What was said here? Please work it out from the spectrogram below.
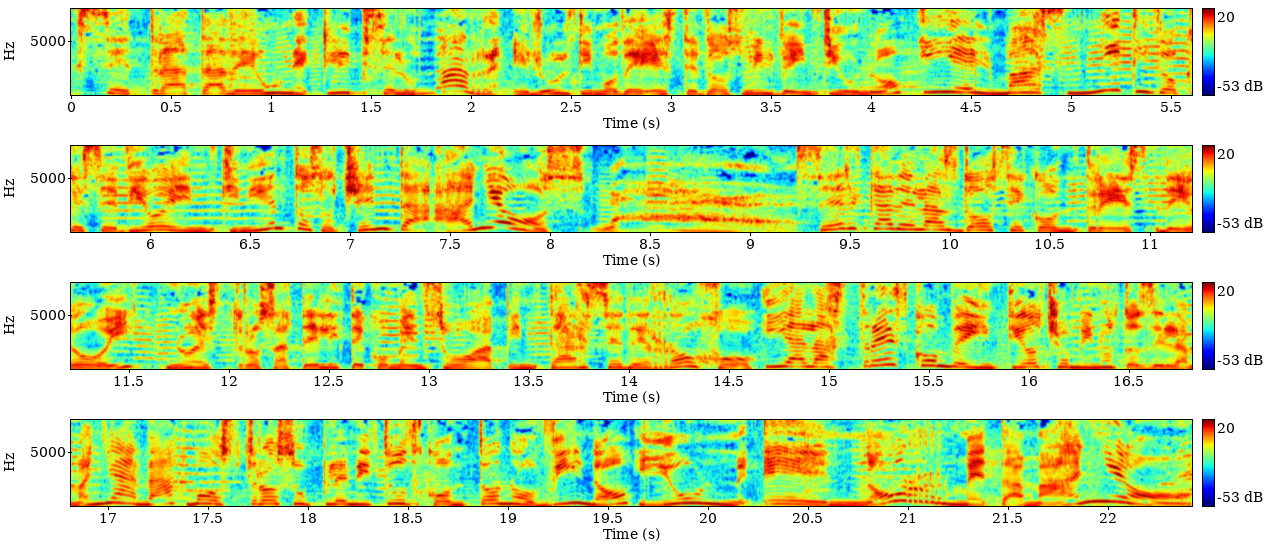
Se trata de un eclipse lunar, el último de este 2021 y el más nítido que se dio en 580 años. ¡Wow! Cerca de las 12.3 de hoy, nuestro satélite comenzó a pintarse de rojo y a las 3.28 minutos de la mañana mostró su plenitud con tono vino y un enorme tamaño.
